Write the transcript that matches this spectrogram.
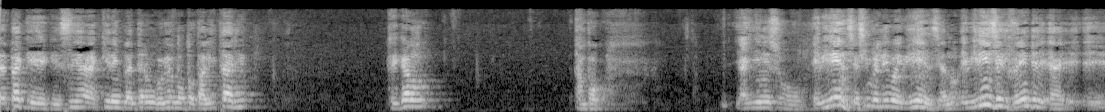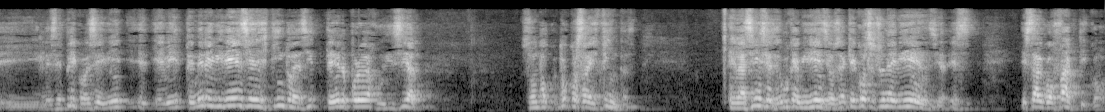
ataque que sea quiere implantar un gobierno totalitario, Ricardo, tampoco. Ahí viene su evidencia, siempre le digo evidencia, ¿no? Evidencia es diferente, eh, eh, y les explico, tener evidencia es distinto a decir tener prueba judicial. Son dos cosas distintas en la ciencia se busca evidencia, o sea, ¿qué cosa es una evidencia? Es, es algo fáctico,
